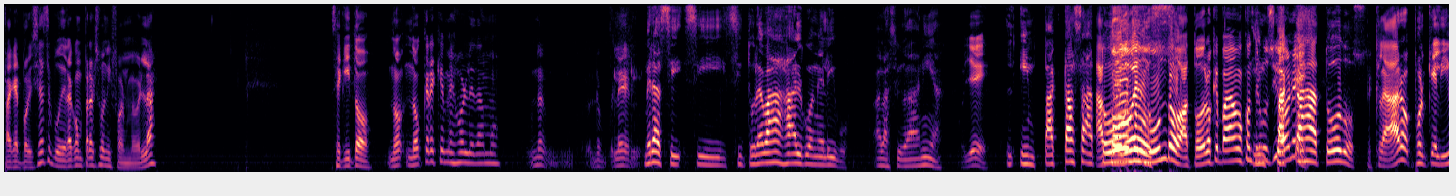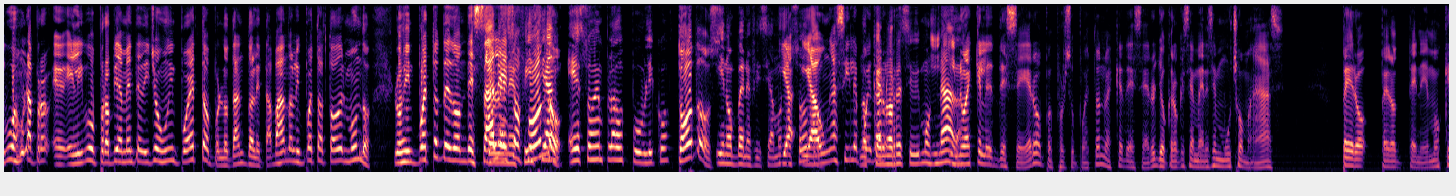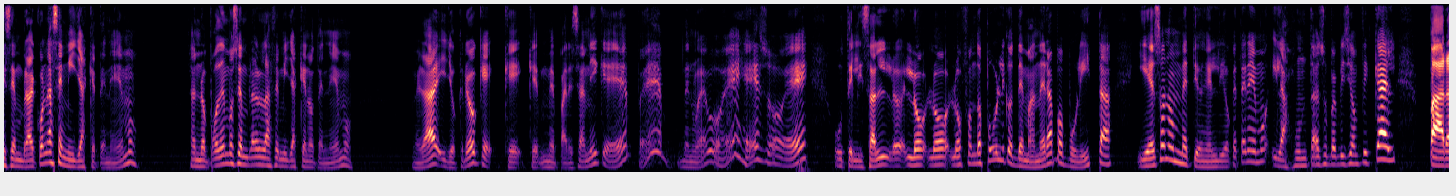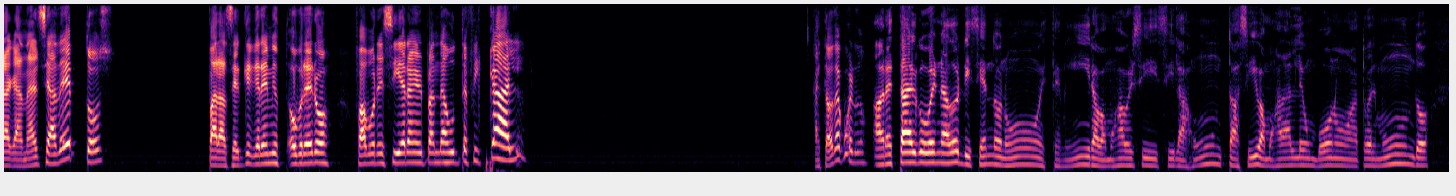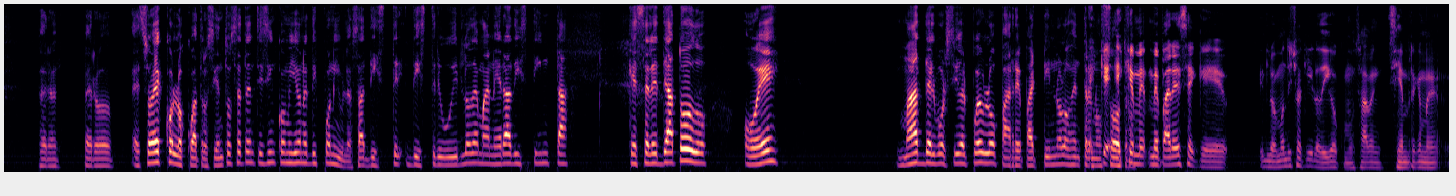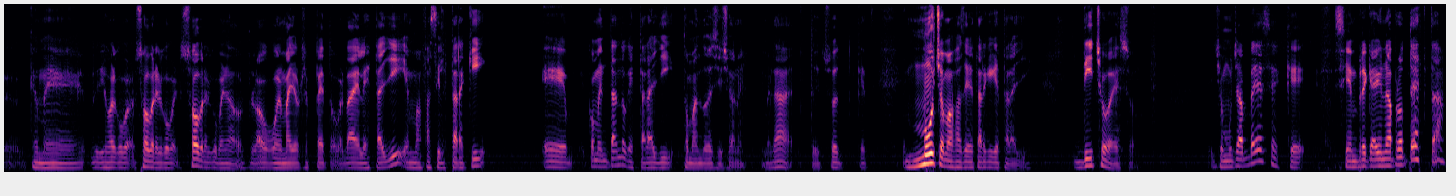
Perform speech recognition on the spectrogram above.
Para que el policía se pudiera comprar su uniforme, ¿verdad? Se quitó. ¿No, ¿no crees que mejor le damos... Mira, si, si, si tú le bajas algo en el IBU a la ciudadanía, Oye, impactas a, a todo el mundo, a todos los que pagamos contribuciones. Impactas a todos. Pues claro, porque el IBU es una eh, el propiamente dicho es un impuesto, por lo tanto le está bajando el impuesto a todo el mundo. Los impuestos de donde sale esos fondos. Esos empleados públicos. Todos. Y nos beneficiamos y nosotros. Y aún así le puede que no recibimos nada. Y no es que les de cero, pues por supuesto no es que de cero. Yo creo que se merecen mucho más. Pero, pero tenemos que sembrar con las semillas que tenemos. O sea, no podemos sembrar las semillas que no tenemos. ¿Verdad? Y yo creo que, me parece a mí que es, pues, de nuevo, es eso, es utilizar los fondos públicos de manera populista. Y eso nos metió en el lío que tenemos y la Junta de Supervisión Fiscal para ganarse adeptos, para hacer que gremios obreros favorecieran el plan de ajuste fiscal ¿Ha estado de acuerdo? Ahora está el gobernador diciendo, no, este, mira, vamos a ver si, si la Junta, sí, vamos a darle un bono a todo el mundo. Pero, pero eso es con los 475 millones disponibles. O sea, distribuirlo de manera distinta que se les dé a todos, o es más del bolsillo del pueblo para repartirnos entre nosotros. es que me, parece que lo hemos dicho aquí, lo digo como saben, siempre que me, que me dirijo al sobre, el sobre el gobernador, lo hago con el mayor respeto, ¿verdad? Él está allí, es más fácil estar aquí eh, comentando que estar allí tomando decisiones, ¿verdad? es mucho más fácil estar aquí que estar allí. Dicho eso, he dicho muchas veces que siempre que hay una protesta,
